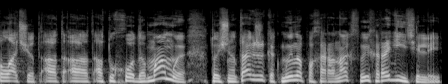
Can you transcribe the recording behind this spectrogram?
плачет от, от, от ухода мамы точно так же, как мы на похоронах своих родителей.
